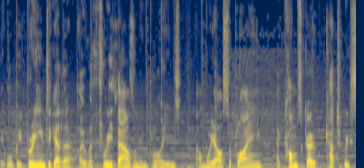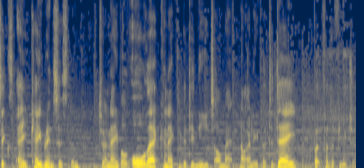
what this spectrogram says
It will be bringing together over 3,000 employees, and we are supplying a CommScope Category 6A cabling system to enable all their connectivity needs are met not only for today, but for the future.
